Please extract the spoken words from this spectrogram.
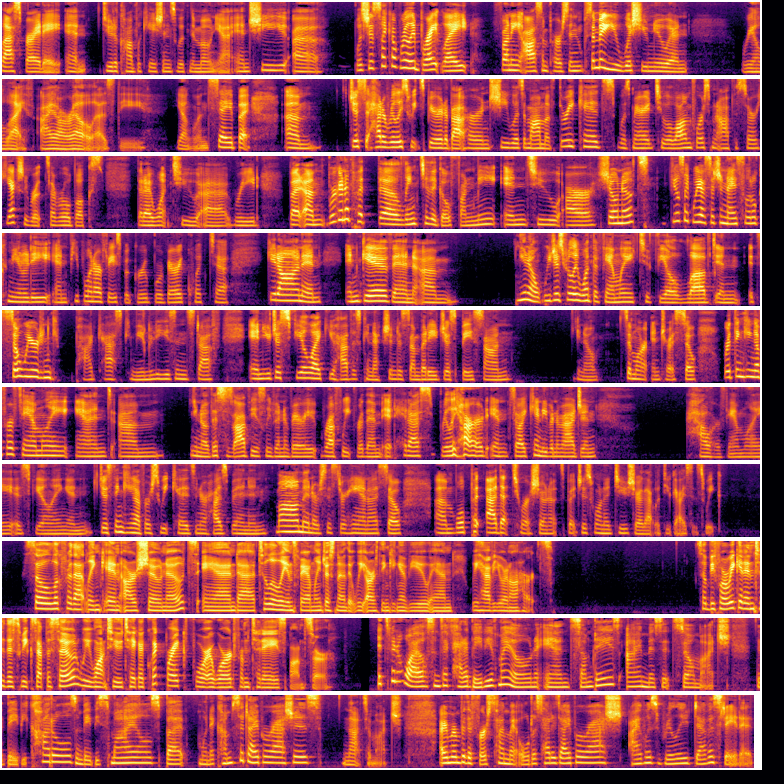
last Friday and due to complications with pneumonia. And she uh, was just like a really bright light, funny, awesome person. Somebody you wish you knew in real life, IRL, as the young ones say. But um, just had a really sweet spirit about her. And she was a mom of three kids, was married to a law enforcement officer. He actually wrote several books that I want to uh, read. But um, we're going to put the link to the GoFundMe into our show notes. It feels like we have such a nice little community, and people in our Facebook group were very quick to get on and and give. And um, you know, we just really want the family to feel loved. And it's so weird in podcast communities and stuff. And you just feel like you have this connection to somebody just based on, you know, similar interests. So we're thinking of her family. And, um, you know, this has obviously been a very rough week for them. It hit us really hard. And so I can't even imagine how her family is feeling and just thinking of her sweet kids and her husband and mom and her sister Hannah. So um, we'll put add that to our show notes, but just wanted to share that with you guys this week. So look for that link in our show notes. And uh, to Lillian's family, just know that we are thinking of you and we have you in our hearts. So before we get into this week's episode, we want to take a quick break for a word from today's sponsor. It's been a while since I've had a baby of my own, and some days I miss it so much. The baby cuddles and baby smiles, but when it comes to diaper rashes, not so much. I remember the first time my oldest had a diaper rash, I was really devastated.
